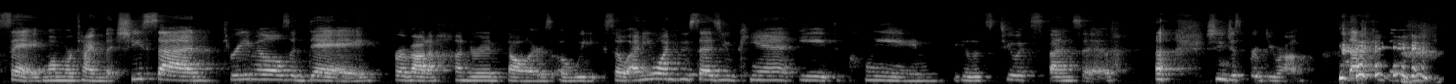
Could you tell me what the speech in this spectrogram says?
say one more time that she said three meals a day for about a hundred dollars a week. So anyone who says you can't eat clean because it's too expensive, she just proved you wrong. That's insane.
